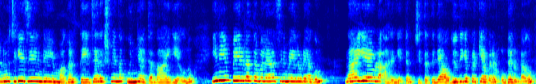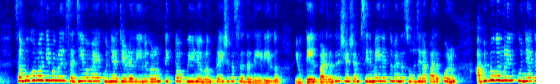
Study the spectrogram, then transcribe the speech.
മനോജ് കെ ജയന്റെയും മകൾ തേജലക്ഷ്മി എന്ന കുഞ്ഞേറ്റ നായികയാകുന്നു. ഇനിയും പേരിടാത്ത മലയാള സിനിമയിലൂടെയാകും നായികയായുള്ള അരങ്ങേറ്റം. ചിത്രത്തിന്റെ ഔദ്യോഗിക പ്രഖ്യാപനം ഉടനുണ്ടാകും. സമൂഹ മാധ്യമങ്ങളിൽ സജീവമായ കുഞ്ഞാറ്റയുടെ റീലുകളും ടിക്ടോക്ക് വീഡിയോകളും പ്രേക്ഷക ശ്രദ്ധ നേടിയിരുന്നു. യു കെയിൽ പഠനത്തിന് ശേഷം സിനിമയിലെത്തുമെന്ന സൂചന പലപ്പോഴും അഭിമുഖങ്ങളിൽ കുഞ്ഞാറ്റ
